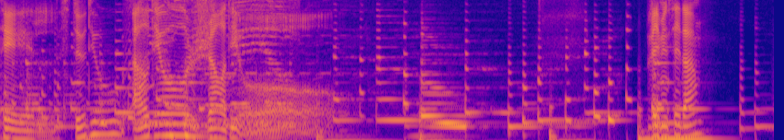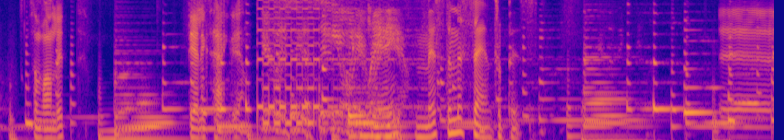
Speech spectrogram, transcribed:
till Studio Audio Radio. Vid min sida, som vanligt, Felix Herngren. Okay. Mr Misanthropist. Eh,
